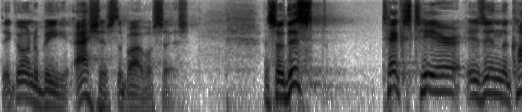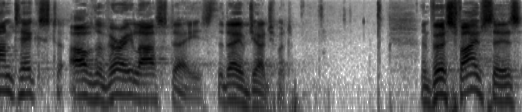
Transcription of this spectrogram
They're going to be ashes, the Bible says. And so this text here is in the context of the very last days, the day of judgment. And verse 5 says,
